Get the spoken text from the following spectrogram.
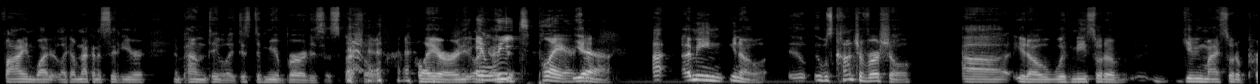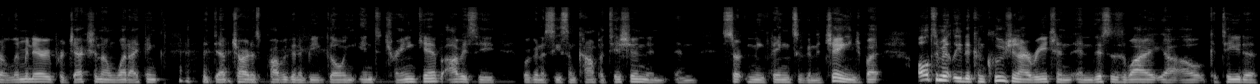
Fine, wide. Like I'm not going to sit here and pound the table like this. Damiere Byrd is a special player, or like, elite just, player. Yeah, I, I mean, you know, it, it was controversial uh, you know, with me sort of giving my sort of preliminary projection on what I think the depth chart is probably going to be going into training camp. Obviously, we're going to see some competition and and certainly things are going to change. But ultimately, the conclusion I reach, and and this is why uh, I'll continue to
